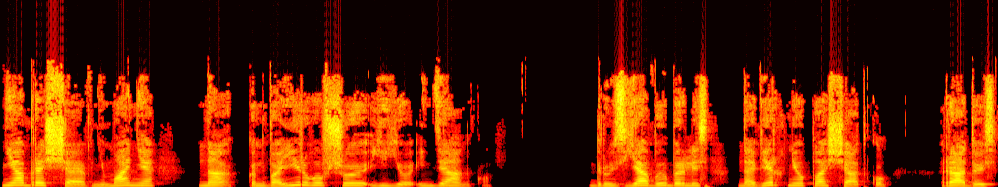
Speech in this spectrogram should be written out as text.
не обращая внимания на конвоировавшую ее индианку. Друзья выбрались на верхнюю площадку, радуясь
